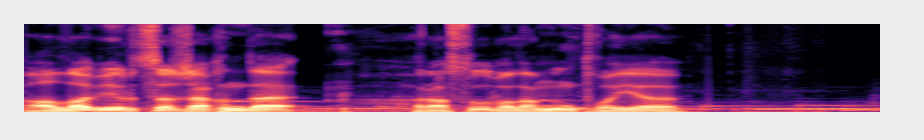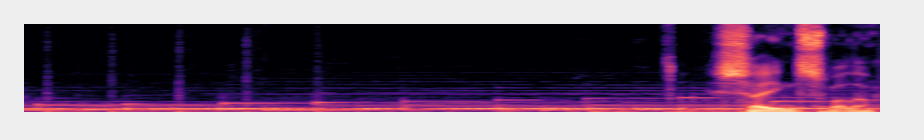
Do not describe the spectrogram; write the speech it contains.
Алла бұйыртса жақында расул баламның тойы шайыңды іш балам.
